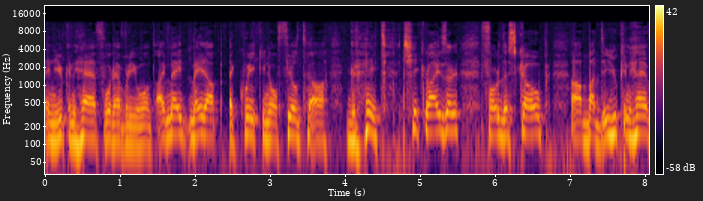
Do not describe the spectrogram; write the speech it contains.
and you can have whatever you want. I made made up a quick you know field uh, cheek riser for the scope uh, but you can have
